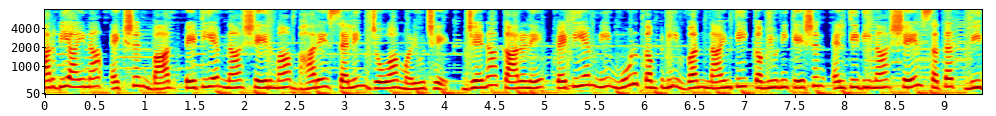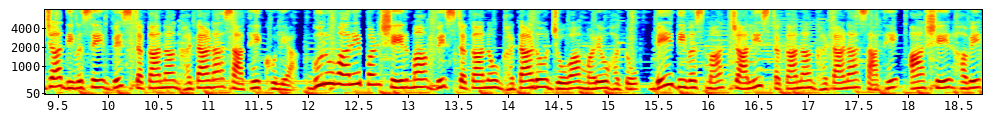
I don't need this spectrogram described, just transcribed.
આરબીઆઈના એક્શન બાદ પેટીએમના શેરમાં ભારે સેલિંગ જોવા મળ્યું છે, જેના કારણે પેટીએમની મૂળ કંપની વન નાઇન્ટી કમ્યુનિકેશન એલટીડીના શેર સતત બીજા દિવસે વીસ ટકાના ઘટાડા સાથે ખુલ્યા. ગુરુવારે પણ શેરમાં વીસ ટકાનો ઘટાડો જોવા મળ્યો હતો. બે દિવસમાં ચાલીસ ટકાના ઘટાડા સાથે આ શેર હવે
